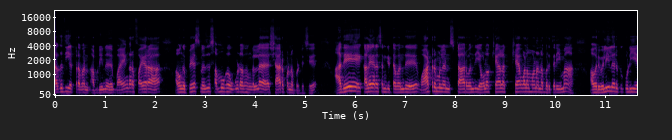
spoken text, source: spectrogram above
தகுதியற்றவன் அப்படின்னு பயங்கர ஃபயரா அவங்க பேசுனது சமூக ஊடகங்கள்ல ஷேர் பண்ணப்பட்டுச்சு. அதே கலையரசன் கிட்ட வந்து வாட்டர்மெலன் ஸ்டார் வந்து எவ்வளோ கேல கேவலமான நபர் தெரியுமா? அவர் வெளியில இருக்கக்கூடிய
